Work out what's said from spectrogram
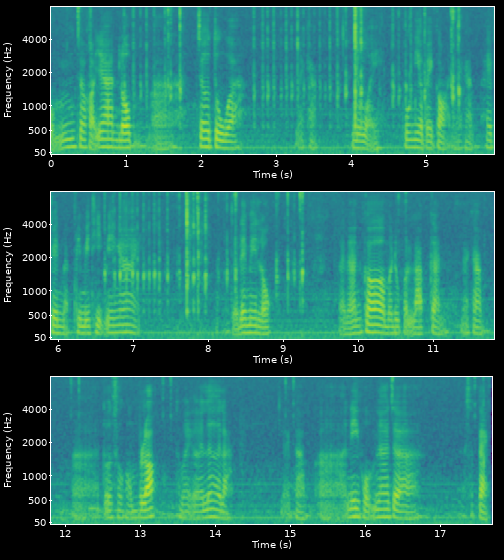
ผมจะขออนุญาตลบเจ้าตัวนะครับหน่วย พวกนี้เอาไปก่อนนะครับ ให้เป็นแบบ primitive ง่ายๆ จะได้ไม่ลกจากนั้นก็มาดูผลลัพธ์กันนะครับตัวส่วนของบล็อกทำไมเออร์เลอร์ล่ะนะครับอ่านี่ผมน่าจะสแต็ก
